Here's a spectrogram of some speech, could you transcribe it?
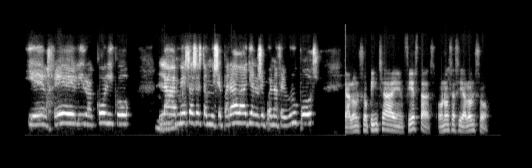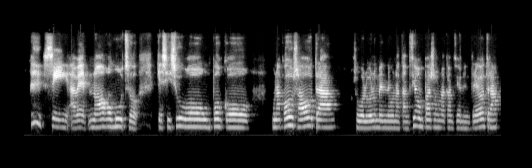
y el gel hidroalcohólico. Las mesas están muy separadas, ya no se pueden hacer grupos. Alonso pincha en fiestas, ¿o no es así, Alonso? Sí, a ver, no hago mucho, que si subo un poco una cosa, otra, subo el volumen de una canción, paso una canción entre otra.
